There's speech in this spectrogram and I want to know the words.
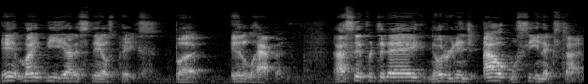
It might be at a snail's pace, but it'll happen. That's it for today. Notary Ninja out. We'll see you next time.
